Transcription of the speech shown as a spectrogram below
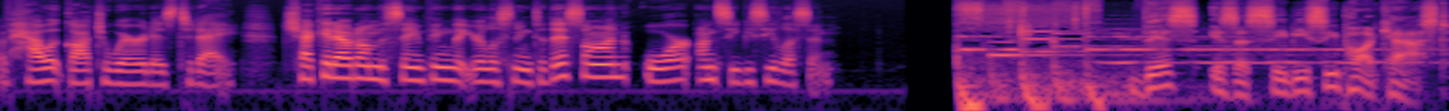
of how it got to where it is today. Check it out on the same thing that you're listening to this on or on CBC Listen. This is a CBC podcast.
